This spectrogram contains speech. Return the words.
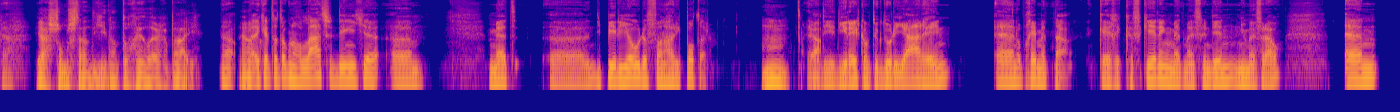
Ja. ja, soms staan die je dan toch heel erg bij. Ja, Ja. maar ik heb dat ook nog een laatste dingetje ehm, met eh, die periode van Harry Potter. Mm, ja. Die, die race kwam natuurlijk door de jaren heen. En op een gegeven moment nou, kreeg ik verkering met mijn vriendin, nu mijn vrouw. En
